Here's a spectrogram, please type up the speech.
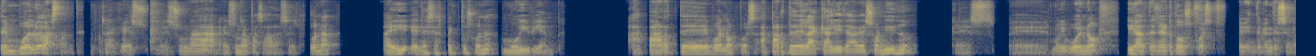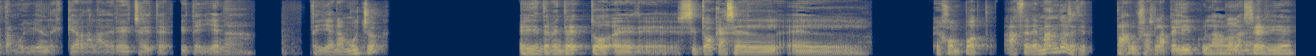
te envuelve bastante. O sea que es, una, es una pasada. suena, ahí en ese aspecto suena muy bien. Aparte, bueno, pues aparte de la calidad de sonido, que es eh, muy bueno, y al tener dos, pues evidentemente se nota muy bien la izquierda, la derecha y te, y te llena, te llena mucho. Evidentemente, eh, si tocas el, el, el, HomePod hace de mando, es decir, pausas la película o la serie,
